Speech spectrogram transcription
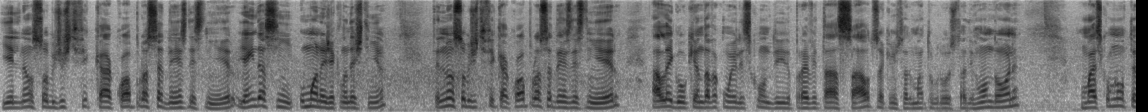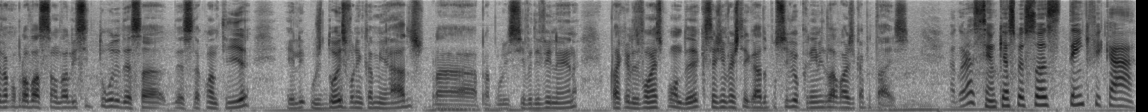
e ele não soube justificar qual a procedência desse dinheiro, e ainda assim o manejo é clandestino, então ele não soube justificar qual a procedência desse dinheiro, alegou que andava com ele escondido para evitar assaltos aqui no estado de Mato Grosso, estado de Rondônia, mas como não teve a comprovação da licitude dessa, dessa quantia, ele, os dois foram encaminhados para a Polícia de Vilhena para que eles vão responder que seja investigado o possível crime de lavagem de capitais. Agora sim, o que as pessoas têm que ficar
